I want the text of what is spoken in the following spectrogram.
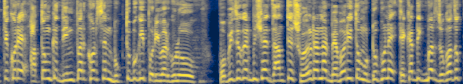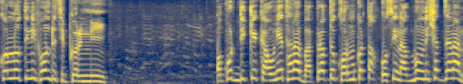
এতে করে আতঙ্কে দিন পার করছেন ভুক্তভোগী পরিবারগুলো। অভিযোগের বিষয়ে জানতে সোহেল রানার ব্যবহৃত মুঠোফোনে একাধিকবার যোগাযোগ করলেও তিনি ফোন রিসিভ করেননি। অপরদিকে কাউনিয়া থানার ভারপ্রাপ্ত কর্মকর্তা ওসি নাজমুল নিষাদ জানান,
